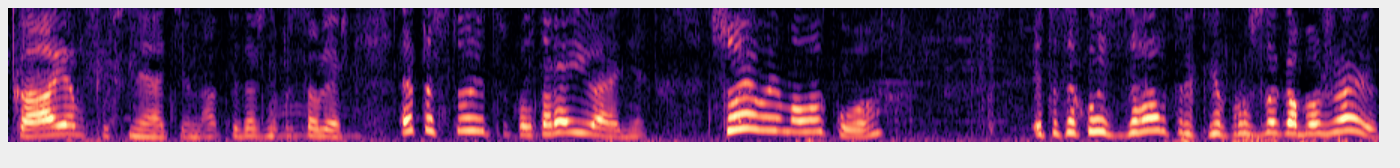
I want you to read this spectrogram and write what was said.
какая вкуснятина, ты даже не представляешь. Это стоит полтора юаня. Соевое молоко. Это такой завтрак, я просто так обожаю.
